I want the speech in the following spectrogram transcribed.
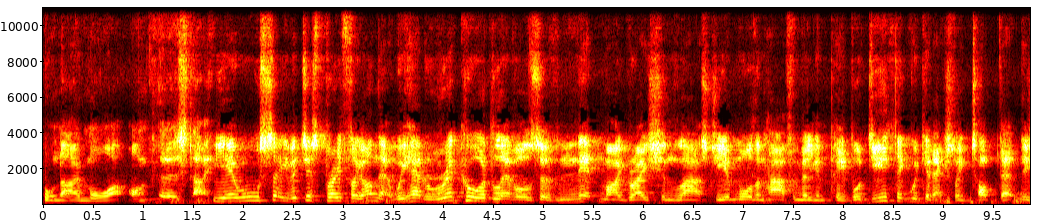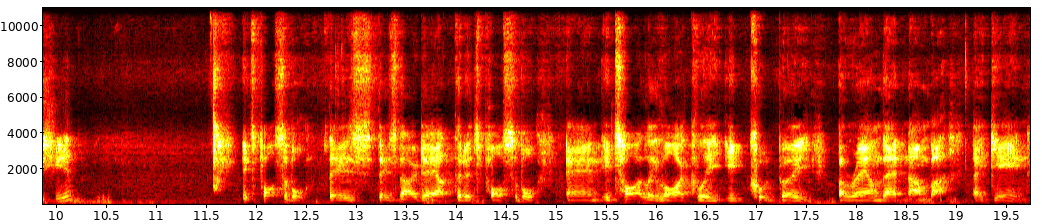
we'll know more on Thursday. Yeah, we'll see. But just briefly on that, we had record levels of net migration last year, more than half a million people. Do you think we could actually top that this year? It's possible. There's there's no doubt that it's possible, and it's highly likely it could be around that number again.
